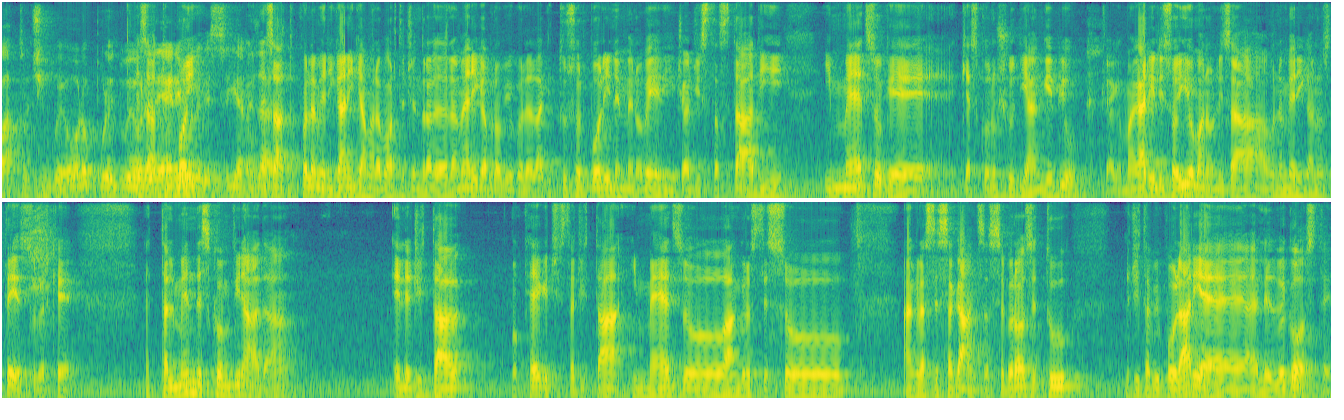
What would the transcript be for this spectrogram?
Saranno 4-5 ore oppure 2 ore Esatto, aereo, poi, che siano. esatto. poi gli americani chiamano la porta centrale dell'America proprio quella là che tu sorvoli nemmeno vedi, cioè ci sta stati in mezzo che, che è sconosciuti anche più, cioè che magari li so io ma non li sa un americano stesso perché è talmente sconfinata e le città, ok che ci sta città in mezzo, anche lo stesso, anche la stessa Kansas, però se tu, le città più popolari è, è le due coste,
